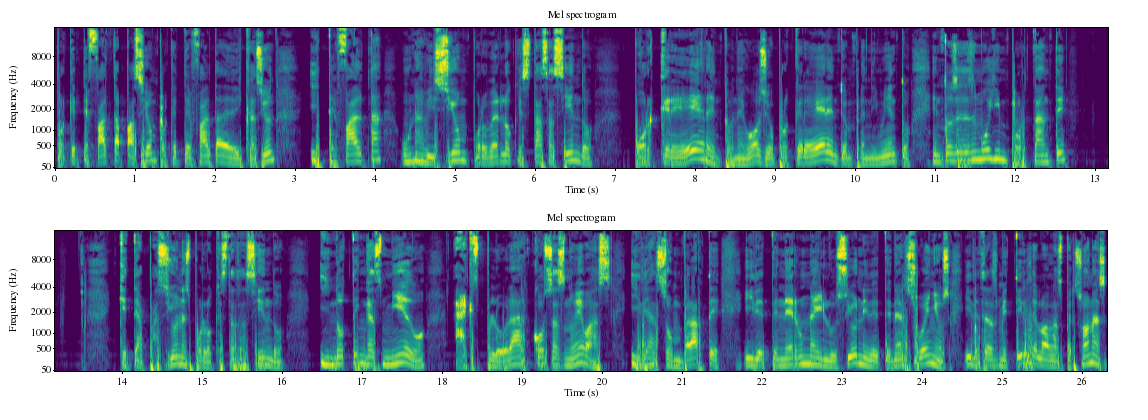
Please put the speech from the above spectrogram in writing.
porque te falta pasión, porque te falta dedicación y te falta una visión por ver lo que estás haciendo por creer en tu negocio, por creer en tu emprendimiento. Entonces es muy importante que te apasiones por lo que estás haciendo y no tengas miedo a explorar cosas nuevas y de asombrarte y de tener una ilusión y de tener sueños y de transmitírselo a las personas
